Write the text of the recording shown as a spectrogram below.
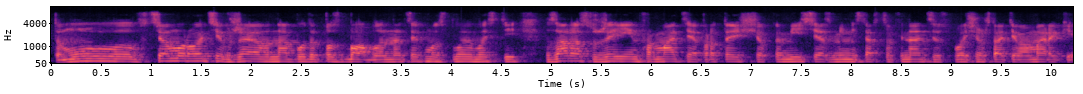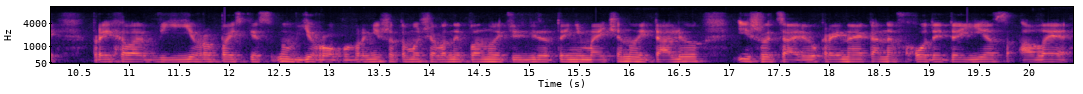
Тому в цьому році вже вона буде позбавлена цих можливостей. Зараз вже є інформація про те, що комісія з міністерства фінансів Сполучених Штатів Америки приїхала в європейське ну в Європу верніше, тому що вони планують відвідати Німеччину, Італію і Швейцарію, Україна, яка не входить до ЄС, але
